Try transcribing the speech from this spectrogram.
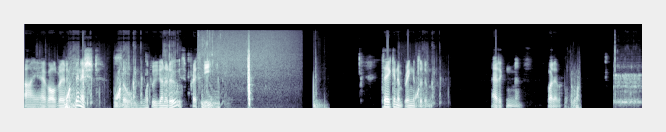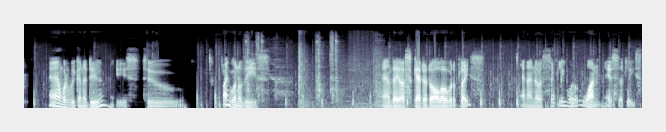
I have already finished. So what we're gonna do is press E. Take it and bring it to the attic, whatever. And what we're gonna do is to find one of these. And they are scattered all over the place. And I know exactly where one is at least.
